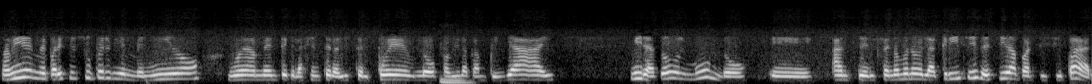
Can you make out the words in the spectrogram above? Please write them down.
a mí me parece súper bienvenido nuevamente que la gente de la lista del pueblo, Fabiola Campillay, mira, todo el mundo eh, ante el fenómeno de la crisis decida participar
